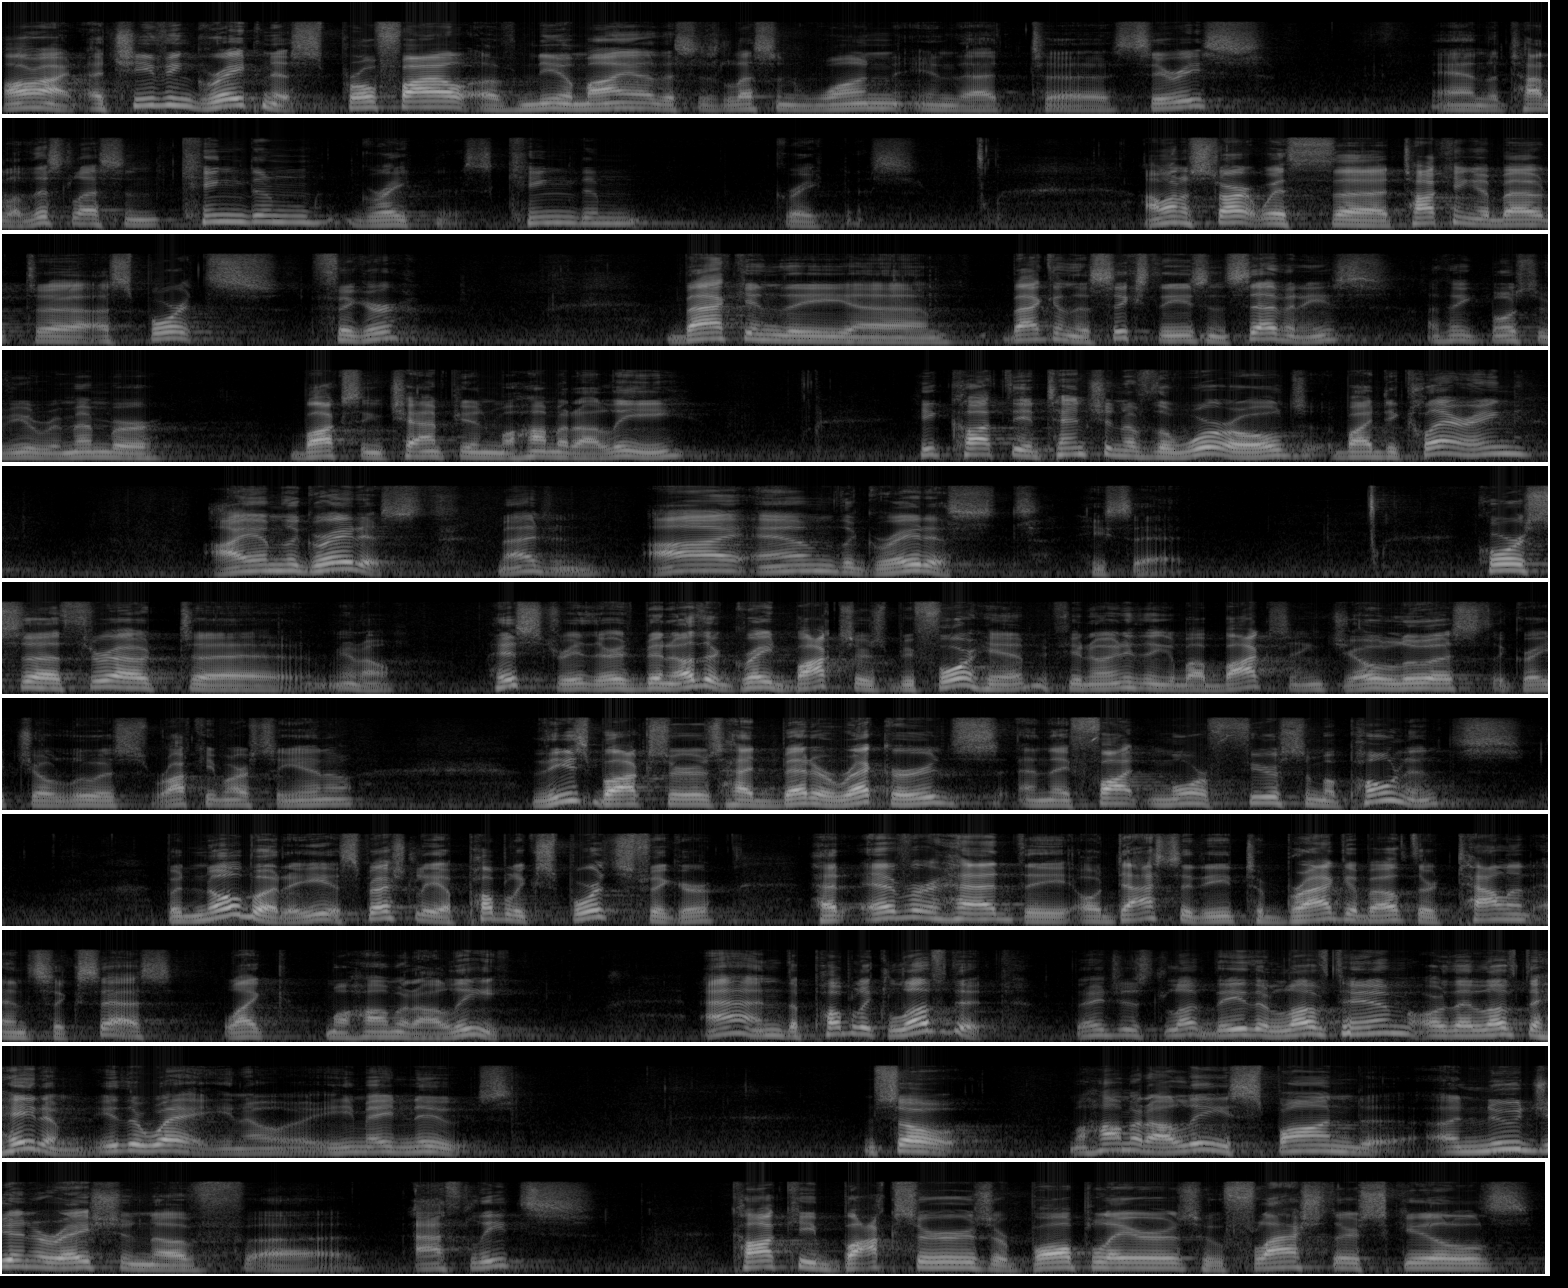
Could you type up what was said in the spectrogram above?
All right, achieving greatness, profile of Nehemiah. This is lesson one in that uh, series. And the title of this lesson, Kingdom Greatness, Kingdom Greatness. I want to start with uh, talking about uh, a sports figure. Back in, the, uh, back in the 60s and 70s, I think most of you remember boxing champion Muhammad Ali, he caught the attention of the world by declaring, I am the greatest. Imagine, I am the greatest, he said. Of course, uh, throughout uh, you know, history, there's been other great boxers before him. If you know anything about boxing, Joe Louis, the great Joe Louis, Rocky Marciano. These boxers had better records and they fought more fearsome opponents but nobody, especially a public sports figure, had ever had the audacity to brag about their talent and success like Muhammad Ali. And the public loved it. They just loved, they either loved him or they loved to hate him. Either way, you know, he made news. And so Muhammad Ali spawned a new generation of uh, athletes cocky boxers or ball players who flashed their skills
